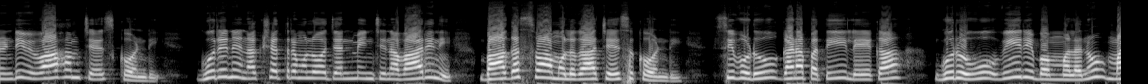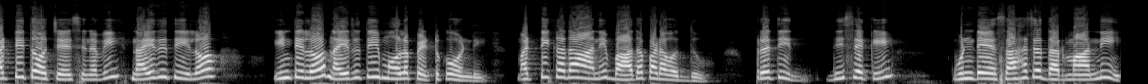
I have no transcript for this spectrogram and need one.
నుండి వివాహం చేసుకోండి. గురిని నక్షత్రములో జన్మించిన వారిని భాగస్వాములుగా చేసుకోండి. శివుడు గణపతి లేక గురువు వీరి బొమ్మలను మట్టితో చేసినవి నైరుతిలో ఇంటిలో నైరుతి మూల పెట్టుకోండి మట్టి కదా అని బాధపడవద్దు. ప్రతి దిశకి ఉండే సహజ ధర్మాన్ని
